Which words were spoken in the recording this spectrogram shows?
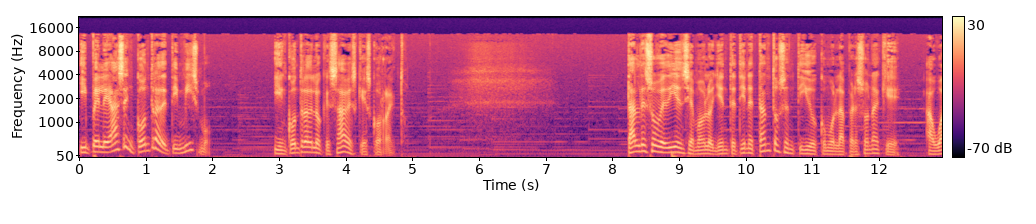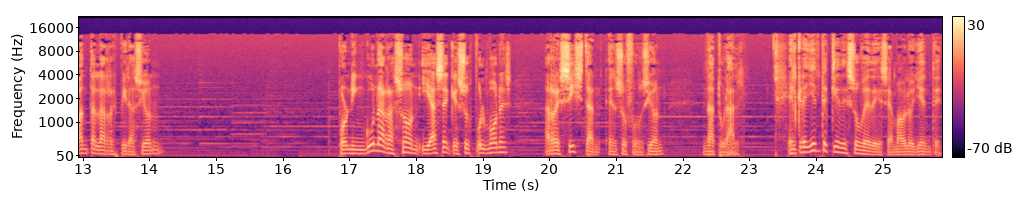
Y peleas en contra de ti mismo y en contra de lo que sabes que es correcto. Tal desobediencia, amable oyente, tiene tanto sentido como la persona que aguanta la respiración por ninguna razón y hace que sus pulmones resistan en su función natural. El creyente que desobedece, amable oyente,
